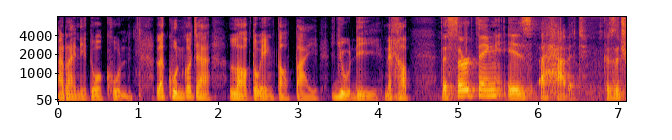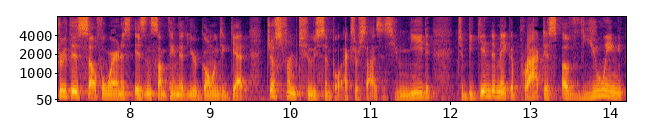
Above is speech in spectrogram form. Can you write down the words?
อะไรในตัวคุณ และคุณก็จะหลอกตัวเองต่อไปอยู่ดีนะครับ The third thing is a habit. Because the truth is, self awareness isn't something that you're going to get just from two simple exercises. You need to begin to make a practice of viewing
